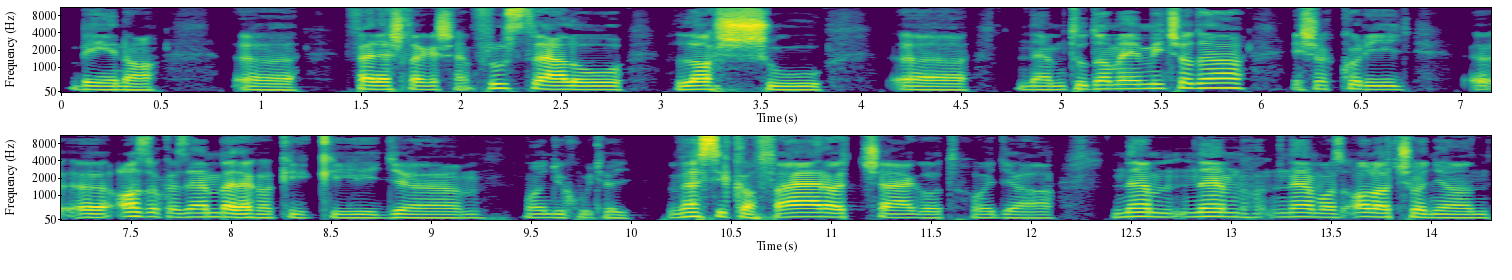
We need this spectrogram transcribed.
béna, ö, feleslegesen frusztráló, lassú, ö, nem tudom én micsoda, és akkor így ö, azok az emberek, akik így ö, mondjuk úgy, hogy veszik a fáradtságot, hogy a, nem, nem, nem az alacsonyan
